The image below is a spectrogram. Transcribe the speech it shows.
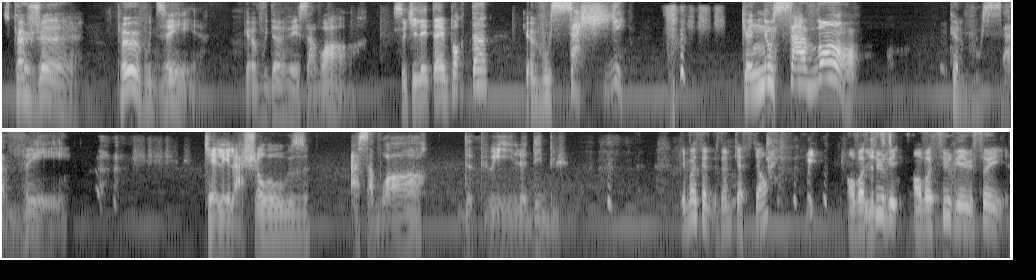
Ce que je peux vous dire que vous devez savoir, C'est qu'il est important. que vous sachiez que nous savons que vous savez quelle est la chose à savoir depuis le début. Et moi, c'est c'est une question. Oui. On va-tu ré- va-tu réussir?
